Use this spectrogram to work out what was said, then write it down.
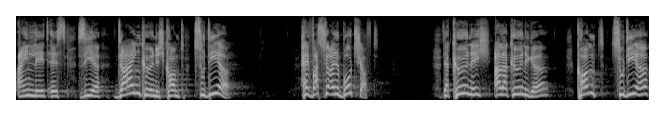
einlädt, ist, siehe, dein König kommt zu dir. Hey, was für eine Botschaft. Der König aller Könige kommt zu dir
